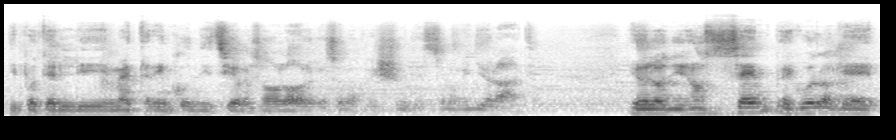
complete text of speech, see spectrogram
di poterli mettere in condizione, sono loro che sono cresciuti e sono migliorati. Io lo dirò sempre, quello che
